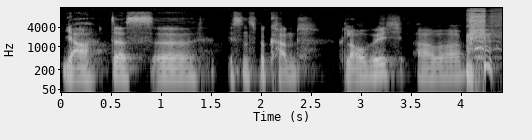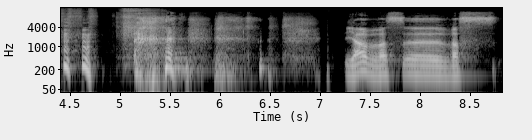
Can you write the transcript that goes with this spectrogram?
Ja, das äh, ist uns bekannt, glaube ich. Aber ja, was äh, was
